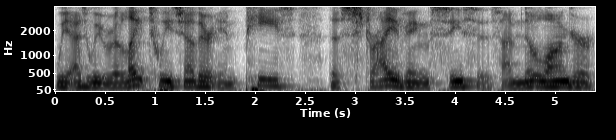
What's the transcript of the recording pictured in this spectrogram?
we, as we relate to each other in peace, the striving ceases. I'm no longer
